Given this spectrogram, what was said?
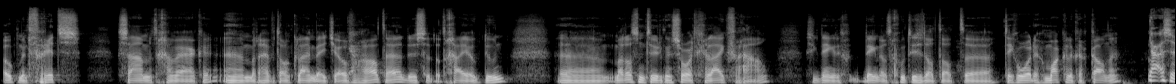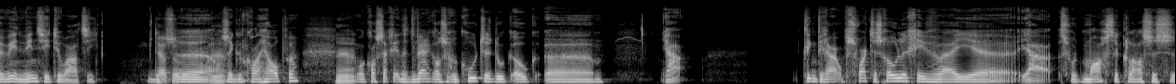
ook met Frits samen te gaan werken. Uh, maar daar hebben we het al een klein beetje over gehad. Hè? Dus dat ga je ook doen. Uh, maar dat is natuurlijk een soort gelijk verhaal. Dus ik denk, denk dat het goed is dat dat uh, tegenwoordig makkelijker kan. Hè? Ja, het is een win-win situatie. Dus ja, als ik hem kan helpen. Ja. Wat ik al zeg, in het werk als recruiter doe ik ook... Ehm, ja, klinkt raar, op zwarte scholen geven wij ja, een soort masterclasses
